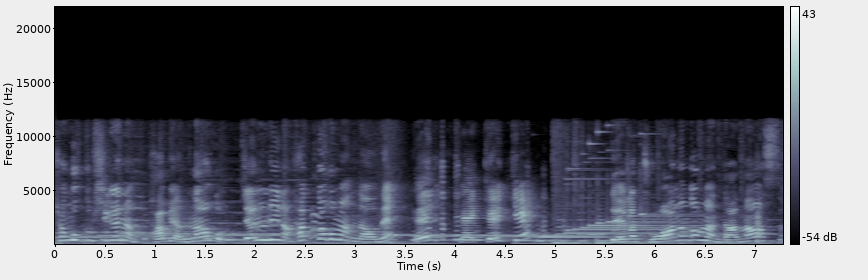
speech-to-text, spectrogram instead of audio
천국 급식에는 밥이 안 나오고 젤리랑 핫도그만 나오네? 에? 개개개? 내가 좋아하는 것만 다 나왔어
